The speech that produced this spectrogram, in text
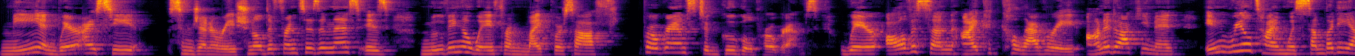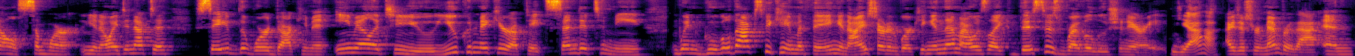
me and where I see some generational differences in this is moving away from Microsoft programs to Google programs, where all of a sudden I could collaborate on a document in real time with somebody else somewhere. You know, I didn't have to save the Word document, email it to you. You could make your updates, send it to me. When Google Docs became a thing and I started working in them, I was like, this is revolutionary. Yeah. I just remember that. And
